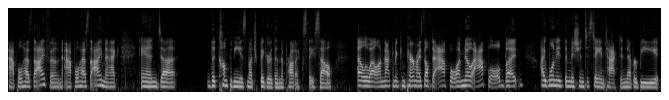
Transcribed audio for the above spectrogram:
Apple has the iPhone, Apple has the iMac, and uh, the company is much bigger than the products they sell. LOL, I'm not going to compare myself to Apple. I'm no Apple, but I wanted the mission to stay intact and never be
